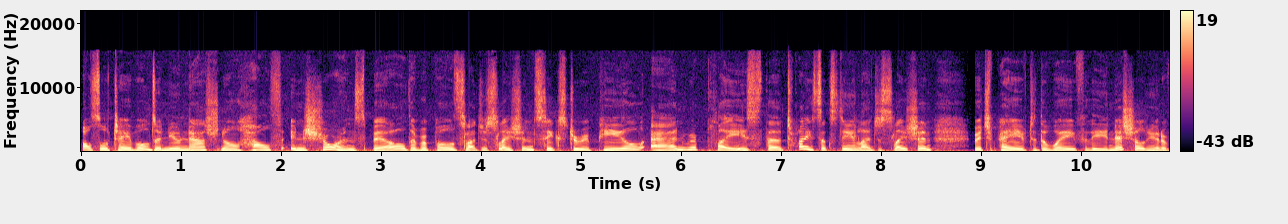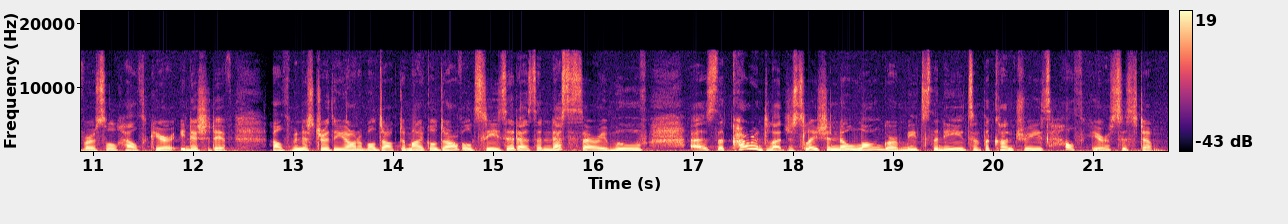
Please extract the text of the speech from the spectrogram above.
Also tabled a new national health insurance bill. The proposed legislation seeks to repeal and replace the 2016 legislation which paved the way for the initial universal health care initiative. Health Minister the Honorable Dr. Michael Darville sees it as a necessary move as the current legislation no longer meets the needs of the country's health care system.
